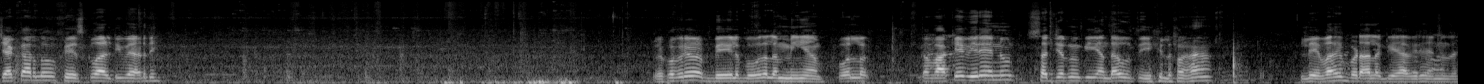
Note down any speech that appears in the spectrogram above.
ਚੈੱਕ ਕਰ ਲਓ ਫੇਸ ਕੁਆਲਿਟੀ ਵੈਟ ਦੀ। ਵੇਖੋ ਵੀਰੇ, ਬੇਲ ਬਹੁਤ ਲੰਮੀ ਆ ਫੁੱਲ ਤਾਂ ਵਾਕਈ ਵੀਰੇ, ਇਹਨੂੰ ਸੱਜਰ ਨੂੰ ਕੀ ਆਂਦਾ ਉਤੀ ਲਵਾਣਾ ਲੇਵਾ ਵੀ ਬੜਾ ਲੱਗਿਆ ਵੀਰੇ ਇਹਨੂੰ ਤੇ।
